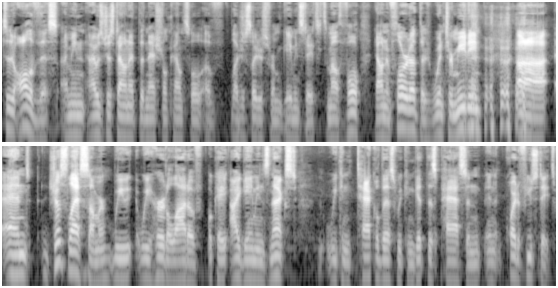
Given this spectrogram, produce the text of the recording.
to all of this, I mean, I was just down at the National Council of Legislators from Gaming States. It's a mouthful. Down in Florida, there's winter meeting, uh, and just last summer, we we heard a lot of okay, iGaming's next. We can tackle this. We can get this passed in, in quite a few states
